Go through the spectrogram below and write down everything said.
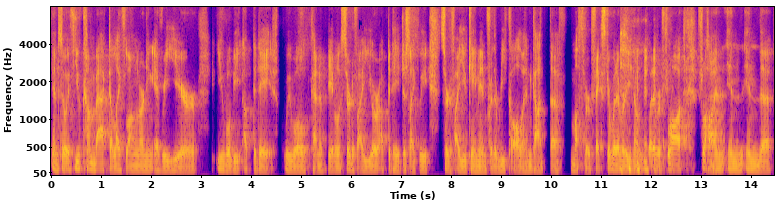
And so if you come back to lifelong learning every year you will be up to date. We will kind of be able to certify you're up to date just like we certify you came in for the recall and got the muffler fixed or whatever you know whatever flaw flaw in in in the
